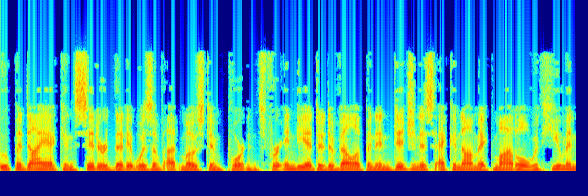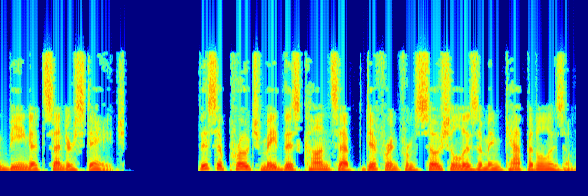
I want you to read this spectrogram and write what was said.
Upadhyaya considered that it was of utmost importance for India to develop an indigenous economic model with human being at center stage. This approach made this concept different from socialism and capitalism.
